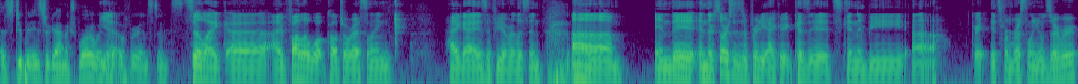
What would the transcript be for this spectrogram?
a stupid Instagram Explorer window, for instance. So like uh I follow WhatCulture Wrestling. Hi guys, if you ever listen. Um and they and their sources are pretty accurate cuz it's to be uh great. It's from Wrestling Observer,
